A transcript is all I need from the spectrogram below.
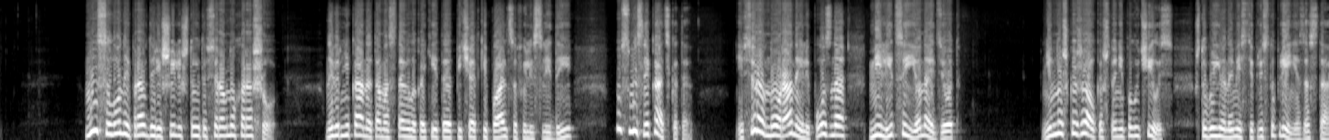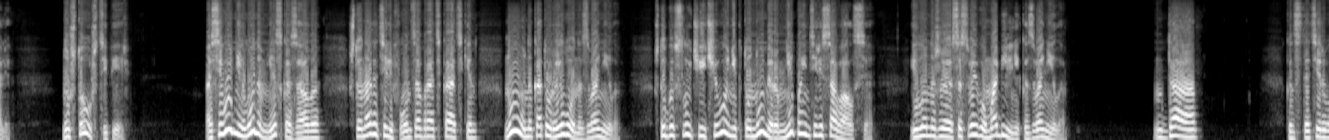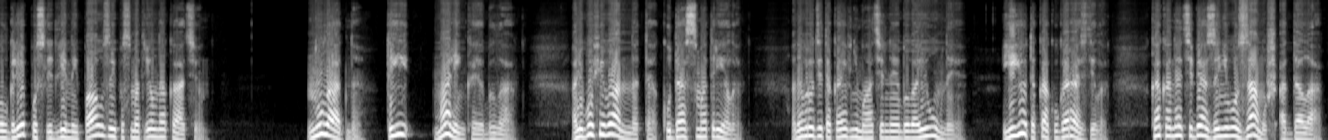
Мы с Илоной, правда, решили, что это все равно хорошо. Наверняка она там оставила какие-то отпечатки пальцев или следы. Ну, в смысле, Катька-то. И все равно рано или поздно милиция ее найдет. Немножко жалко, что не получилось, чтобы ее на месте преступления застали. Ну что уж теперь? А сегодня Илона мне сказала, что надо телефон забрать Катькин, ну, на который Илона звонила, чтобы в случае чего никто номером не поинтересовался. Илона же со своего мобильника звонила. Да, констатировал Глеб после длинной паузы и посмотрел на Катю. Ну ладно, ты маленькая была. А Любовь Ивановна-то куда смотрела? Она вроде такая внимательная была и умная. ее то как угораздило? Как она тебя за него замуж отдала?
